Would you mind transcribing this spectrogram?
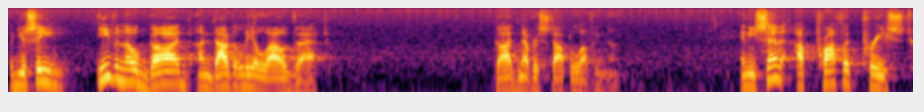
But you see, even though God undoubtedly allowed that, God never stopped loving them. And he sent a prophet priest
